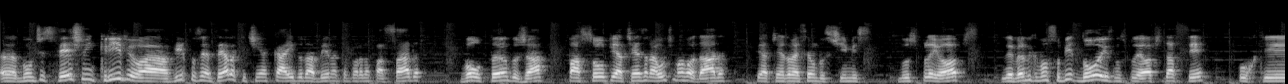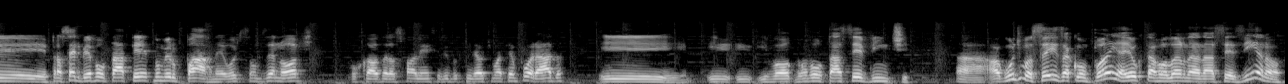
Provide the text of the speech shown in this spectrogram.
uh, num desfecho incrível, a Virtus Entella, que tinha caído da B na temporada passada, voltando já, passou o Piacenza na última rodada. Piacenza vai ser um dos times nos playoffs. Lembrando que vão subir dois nos playoffs da C, porque para a Série B voltar a ter número par, né? Hoje são 19, por causa das falências do fim da última temporada, e, e, e, e vão voltar a ser 20. Ah, algum de vocês acompanha aí o que tá rolando na, na Cezinha, não?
